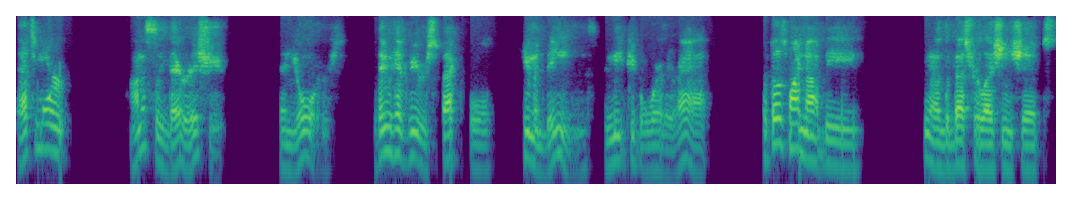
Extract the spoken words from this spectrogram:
that's more honestly their issue than yours. I think we have to be respectful human beings and meet people where they're at. But those might not be, you know, the best relationships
